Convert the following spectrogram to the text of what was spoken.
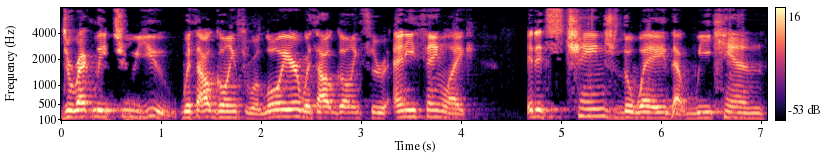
directly to you without going through a lawyer, without going through anything like it, it's changed the way that we can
